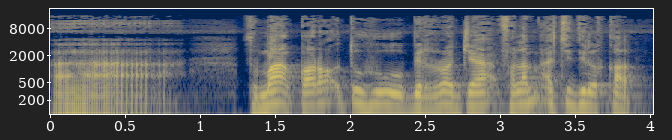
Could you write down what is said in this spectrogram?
Ah, Thumma qara'tuhu birroja falam ajidil qalb.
